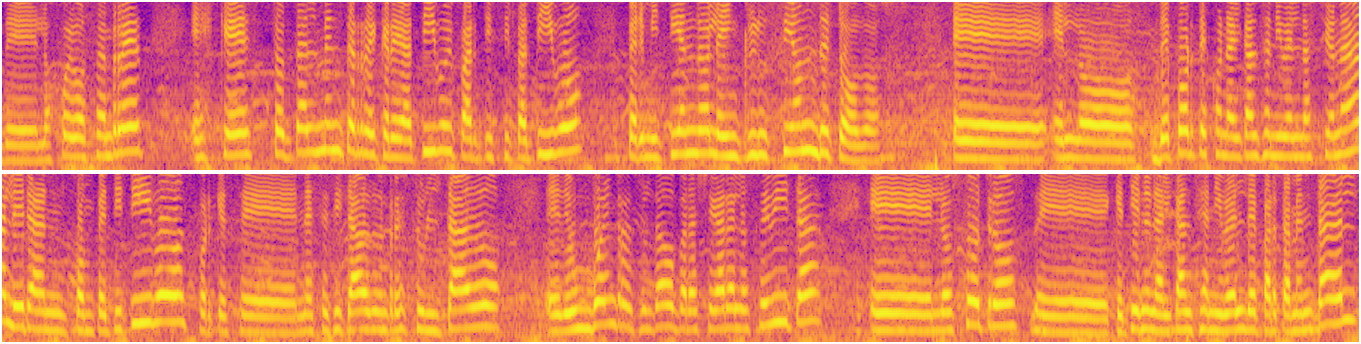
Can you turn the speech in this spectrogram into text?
de los Juegos en Red es que es totalmente recreativo y participativo, permitiendo la inclusión de todos. Eh, en los deportes con alcance a nivel nacional eran competitivos porque se necesitaba de un resultado, eh, de un buen resultado para llegar a los Evita. Eh, los otros eh, que tienen alcance a nivel departamental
